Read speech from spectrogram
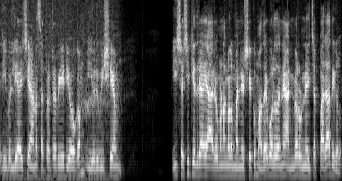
ഈ വെള്ളിയാഴ്ചയാണ് സെക്രട്ടേറിയറ്റ് യോഗം. ഈ ഒരു വിഷയം പി ശശിക്കെതിരായ ആരോപണങ്ങളും അന്വേഷിച്ചേക്കും. അതേപോലെ തന്നെ അൻവർ ഉന്നയിച്ച പരാതികളും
